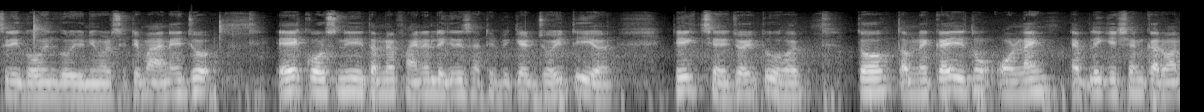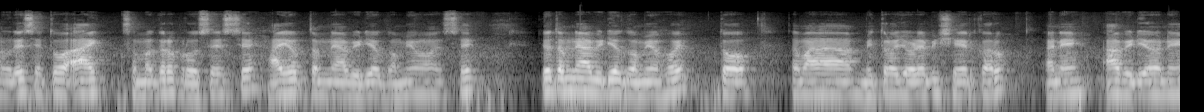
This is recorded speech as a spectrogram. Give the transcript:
શ્રી ગોવિંદ ગુરુ યુનિવર્સિટીમાં અને જો એ કોર્સની તમને ફાઇનલ ડિગ્રી સર્ટિફિકેટ જોઈતી હોય, ઠીક છે, જોઈતું હોય, તો તમને કઈ રીતનું ઓનલાઈન એપ્લિકેશન કરવાનું રહેશે, તો આ એક સમગ્ર પ્રોસેસ છે. આઈ હોપ તમને આ વીડિયો ગમ્યો હશે. જો તમને આ વીડિયો ગમ્યો હોય, તો તમારા મિત્રો જોડે બી શેર કરો અને આ વિડીયોને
